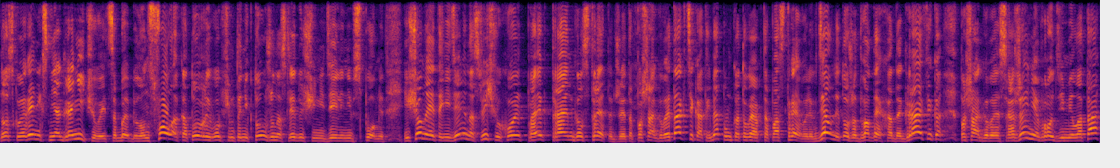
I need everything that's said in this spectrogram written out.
Но Square Enix не ограничивается Babylon's Fall, о которой, в общем-то, никто уже на следующей неделе не вспомнит. Еще на этой неделе на Switch выходит проект Triangle Strategy. Это пошаговая тактика от ребят, по-моему, которые Octopath Traveler делали. Тоже 2D HD графика, пошаговое сражение, вроде милота.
